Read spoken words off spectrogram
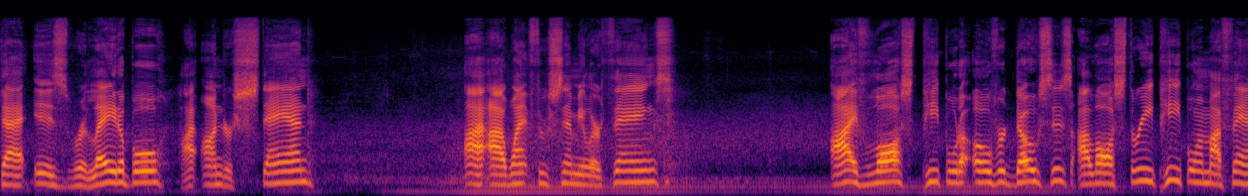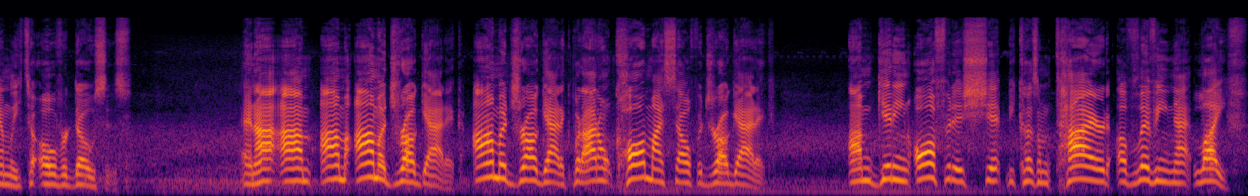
that is relatable, I understand. I, I went through similar things. I've lost people to overdoses. I lost three people in my family to overdoses. And I, am I'm, I'm, I'm a drug addict. I'm a drug addict, but I don't call myself a drug addict. I'm getting off of this shit because I'm tired of living that life.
